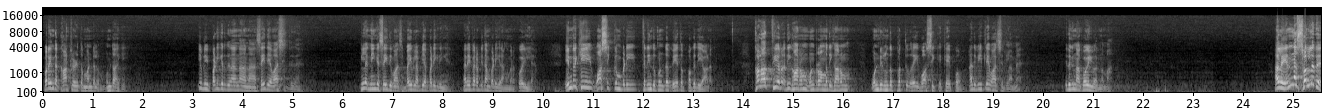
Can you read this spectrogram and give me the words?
குறைந்த காற்றழுத்த மண்டலம் உண்டாகி. இப்படி படிக்கிறது நான் நான் செய்தியை வாசிச்சுட்டு இருக்கேன் இல்லை நீங்கள் செய்தி வாசி பைபிள் அப்படியே படிக்கிறீங்க? நிறைய பேர் அப்படி தான் படிக்கிறாங்க மேடம் கோயிலில். இன்றைக்கு வாசிக்கும்படி தெரிந்து கொண்ட வேத பகுதியானது. கலாத்தியர் அதிகாரம் ஒன்றாம் அதிகாரம் ஒன்றிலிருந்து பத்து வரை வாசிக்க கேட்போம். அது வீட்டிலே வாசிக்கலாமே? இதுக்கு நான் கோயில் வரணுமா? அதில் என்ன சொல்லுது?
